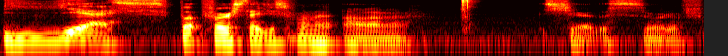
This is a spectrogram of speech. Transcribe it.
Yes, but first I just want to uh, share this sort of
